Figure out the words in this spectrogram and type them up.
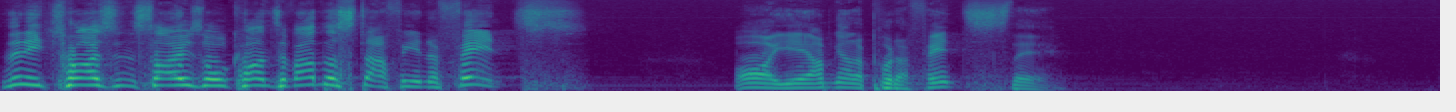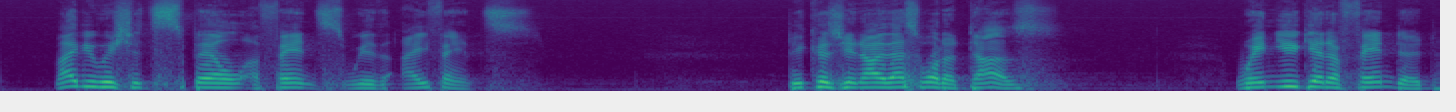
then he tries and sows all kinds of other stuff in a fence. Oh, yeah, I'm going to put a fence there. Maybe we should spell offence with a fence. Because you know that's what it does. When you get offended,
